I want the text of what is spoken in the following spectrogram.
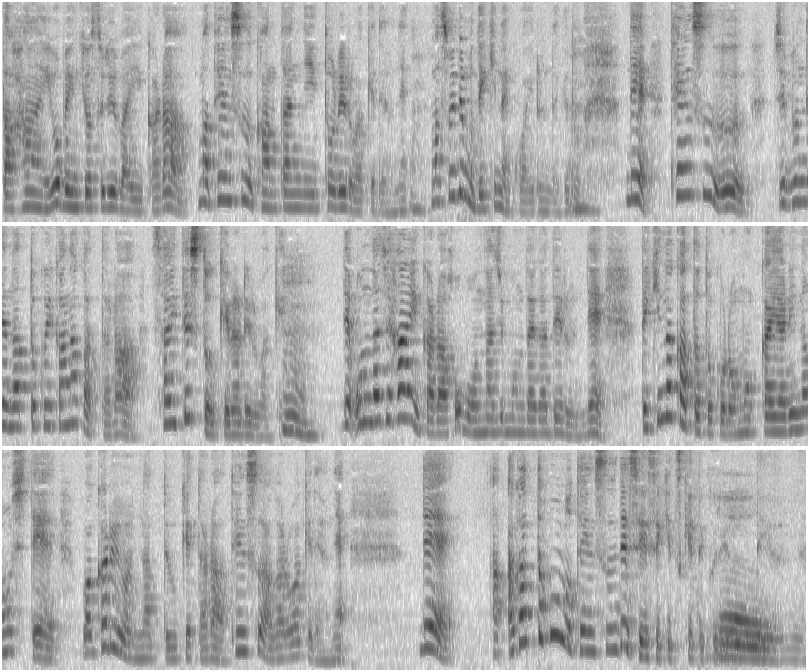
た範囲を勉強すればいいから、まあ、点数簡単に取れるわけだよね、うん。まあそれでもできない子はいるんだけど、うん。で点数自分で納得いかなかったら再テスト受けられるわけ、うんで同じ範囲からほぼ同じ問題が出るんでできなかったところをもう一回やり直して分かるようになって受けたら点数上がるわけだよね。であ上がった方の点数で成績つけてくれるっていう。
